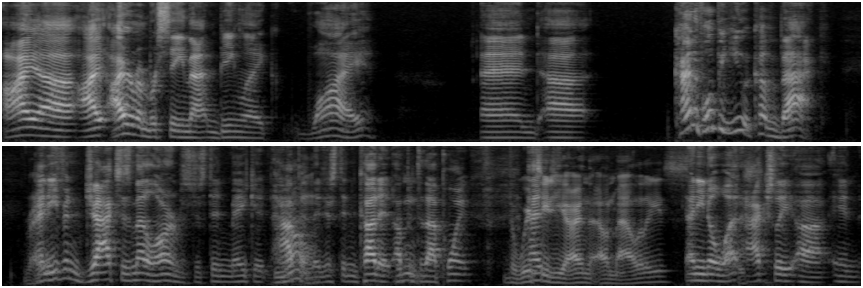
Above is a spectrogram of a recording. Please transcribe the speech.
I, uh, I I remember seeing that and being like, why? And uh, kind of hoping he would come back. Right. And even Jax's metal arms just didn't make it happen. No. They just didn't cut it up until that point. the weird and- CGI and the abnormalities. And you know what? Actually, uh, in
